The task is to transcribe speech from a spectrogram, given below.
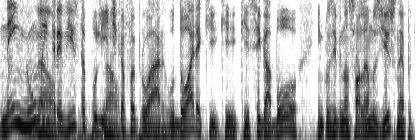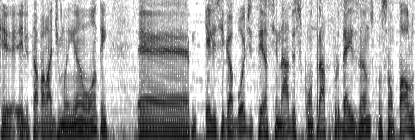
Nenhuma Não. entrevista política Não. foi pro ar. O Dória, que, que, que se gabou, inclusive nós falamos disso, né? Porque ele estava lá de manhã ontem. é, ele se gabou de ter assinado esse contrato por 10 anos com São Paulo.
